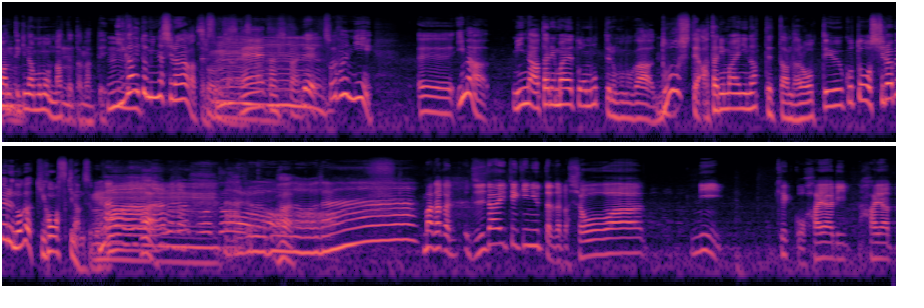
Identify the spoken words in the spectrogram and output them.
般的なものになってったかってうん意外とみんな知らなかったりするじゃないですか。でそういうふうに、えー今みんな当たり前と思ってるものがどうして当たり前になってったんだろうっていうことを調べるのが基本は好きなんですよ。うん。なはるほどなるほど。ななるほどな。まあだから時代的に言ったらだから昭和に結構流行り流行っ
